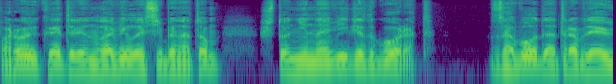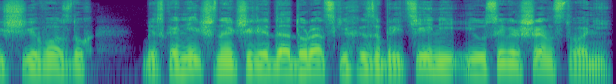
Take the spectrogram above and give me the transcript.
Порой Кэтрин ловила себя на том, что ненавидит город. Заводы, отравляющие воздух, бесконечная череда дурацких изобретений и усовершенствований,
